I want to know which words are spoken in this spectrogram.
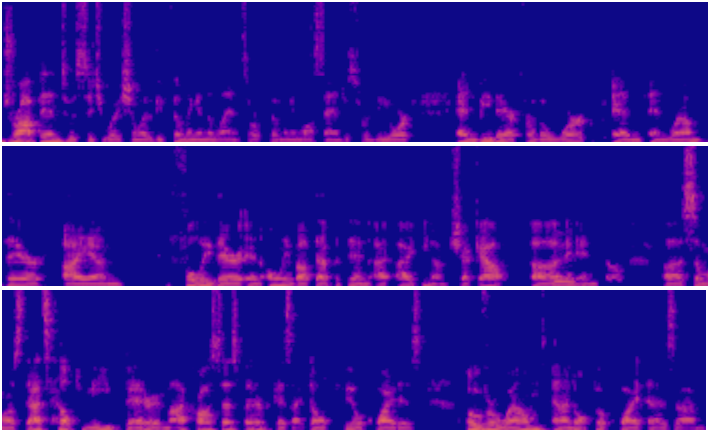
drop into a situation, whether it be filming in Atlanta or filming in Los Angeles or New York, and be there for the work. And and when I'm there, I am fully there and only about that. But then I, I you know, check out uh, Mm. and, and go uh, somewhere else. That's helped me better in my process better because I don't feel quite as overwhelmed and I don't feel quite as um,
